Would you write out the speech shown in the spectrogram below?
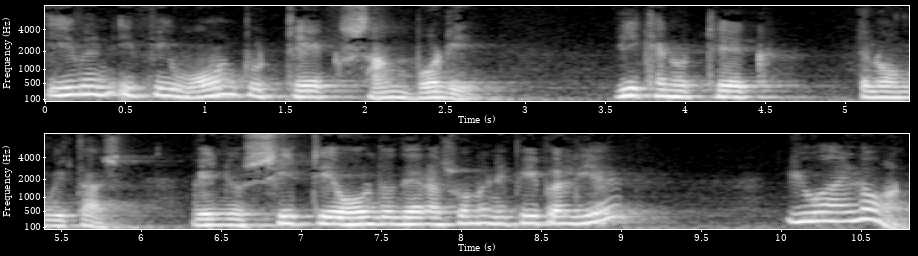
even if we want to take somebody, we cannot take along with us. When you sit here, although there are so many people here, you are alone.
